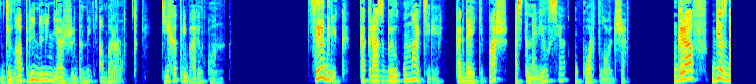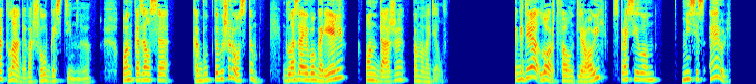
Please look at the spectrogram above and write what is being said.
дела приняли неожиданный оборот», — тихо прибавил он. Цедрик как раз был у матери, когда экипаж остановился у Корт-Лоджа. Граф без доклада вошел в гостиную. Он казался как будто выше ростом. Глаза его горели, он даже помолодел. «Где лорд Фаунтлерой?» — спросил он. Миссис Эруль,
